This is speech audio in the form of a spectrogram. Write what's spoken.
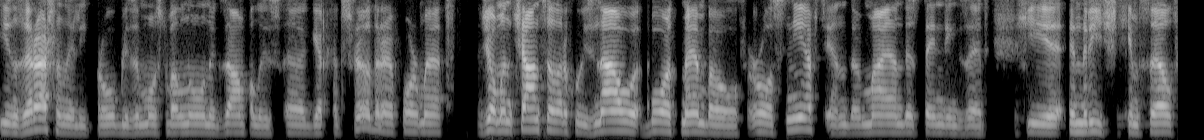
in the Russian elite. Probably the most well-known example is uh, Gerhard Schröder, a former German chancellor who is now board member of Rosneft. And uh, my understanding is that he enriched himself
